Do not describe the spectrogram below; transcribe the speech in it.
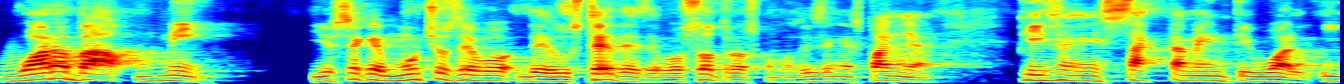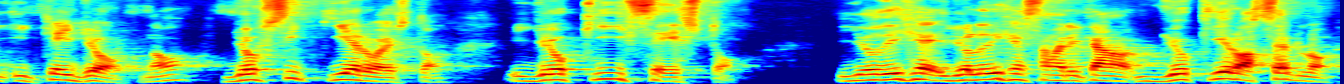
What about me? Y yo sé que muchos de, de ustedes, de vosotros, como se dice en España, piensan exactamente igual. ¿Y, que yo? ¿no? Yo sí quiero esto y yo quise esto. Y yo, dije, yo le dije a ese americano, yo quiero hacerlo.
